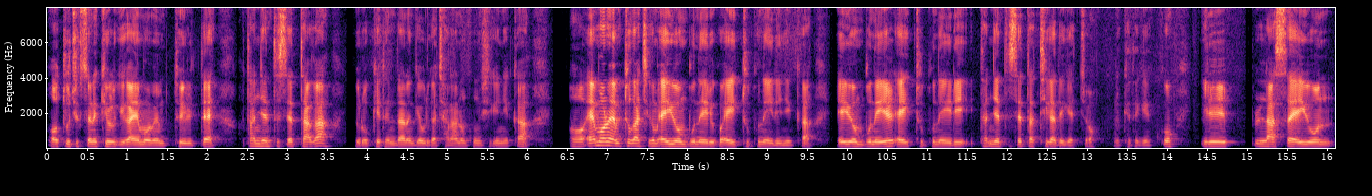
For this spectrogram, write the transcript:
어, 두 직선의 기울기가 M1, M2일 때 탄젠트 세타가 이렇게 된다는 게 우리가 잘 아는 공식이니까 어, M1, M2가 지금 A1분의 1이고 A2분의 1이니까 A1분의 1, A2분의 1이 탄젠트 세타 T가 되겠죠. 이렇게 되겠고 1 플러스 A1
